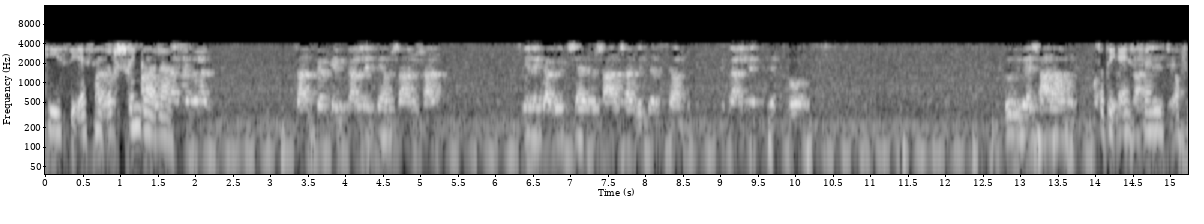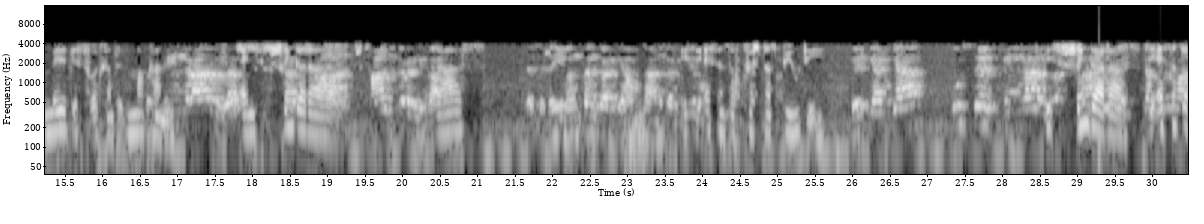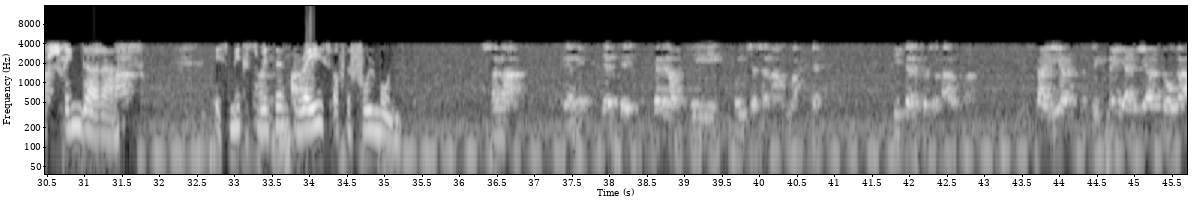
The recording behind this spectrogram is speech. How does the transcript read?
He is the essence of Shringara. So the essence of milk is, for example, makan. And shringara, ras, is the essence of Krishna's beauty. This shringara, the essence of shringara, is mixed with the rays of the full moon. सना यानी जैसे कहते हैं कि कुंज से सना हुआ है कीचड़ से सना हुआ इसका ये अर्थ ठीक नहीं है ये अर्थ होगा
